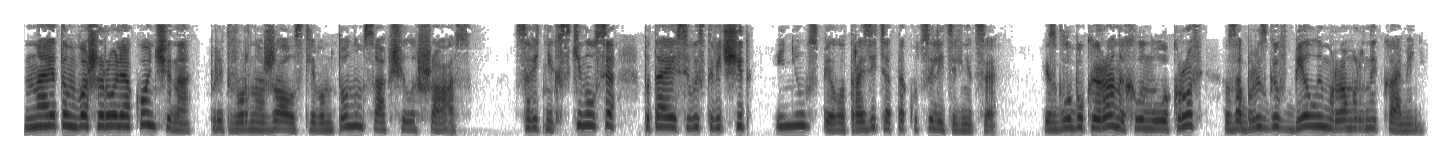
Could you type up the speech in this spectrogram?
«На этом ваша роль окончена», — притворно жалостливым тоном сообщила Шаас. Советник скинулся, пытаясь выставить щит, и не успел отразить атаку целительницы. Из глубокой раны хлынула кровь, забрызгав белый мраморный камень.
